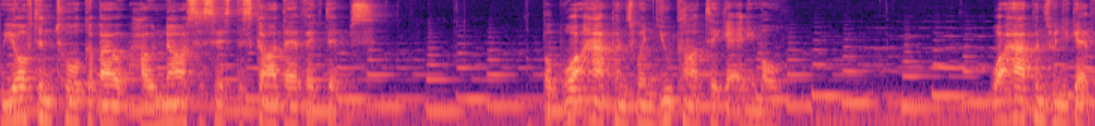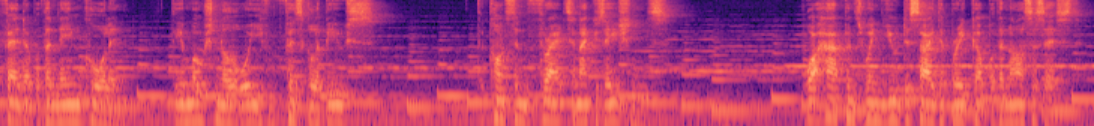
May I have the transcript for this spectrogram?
We often talk about how narcissists discard their victims. But what happens when you can't take it anymore? What happens when you get fed up with the name calling, the emotional or even physical abuse, the constant threats and accusations? What happens when you decide to break up with a narcissist?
